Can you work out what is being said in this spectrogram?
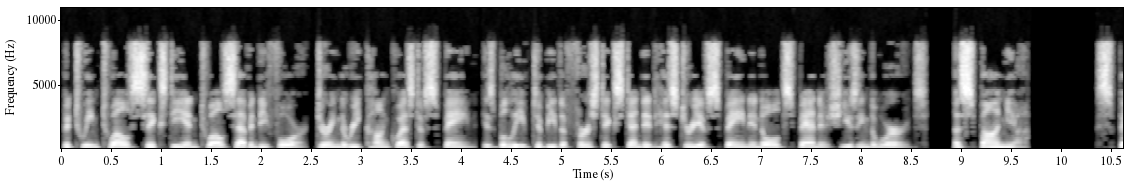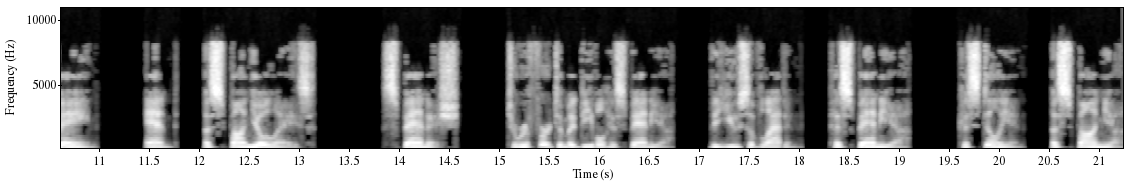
between 1260 and 1274, during the reconquest of Spain, is believed to be the first extended history of Spain in Old Spanish using the words España, Spain, and Españoles Spanish, to refer to medieval Hispania. The use of Latin Hispania, Castilian España,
